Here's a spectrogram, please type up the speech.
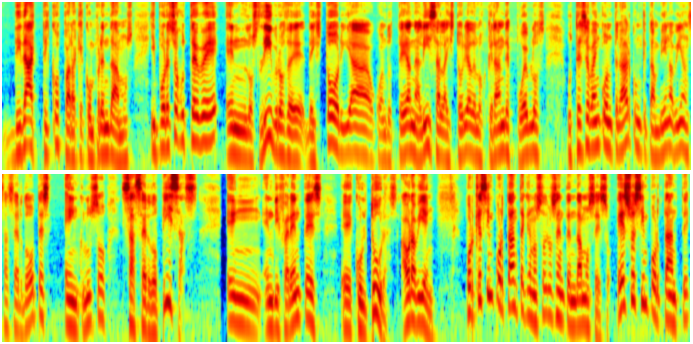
didácticos para que comprendamos. Y por eso que usted ve en los libros de, historia o cuando usted analiza la historia de los grandes pueblos, usted se va a encontrar con que también habían sacerdotes e incluso sacerdotisas en, diferentes eh, culturas. Ahora bien, ¿por qué es importante que nosotros entendamos eso? Eso es importante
